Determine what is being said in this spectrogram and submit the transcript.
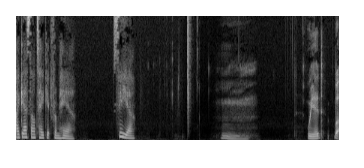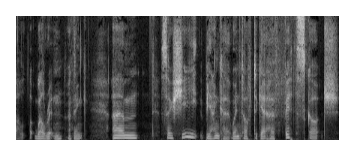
I guess I'll take it from here. See ya. Hmm. Weird. Well, well written, I think. Um, so she, Bianca, went off to get her fifth scotch,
